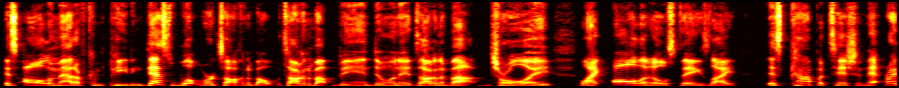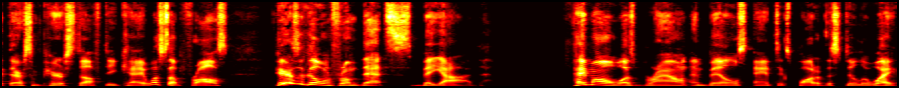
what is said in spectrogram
It's all a matter of competing. That's what we're talking about. We're talking about Ben doing it, talking about Troy, like all of those things. Like it's competition. That right there is some pure stuff, DK. What's up, Frost? Here's a good one from That's Bayad. Hey, Mom, was Brown and Bell's antics part of the Steeler way?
